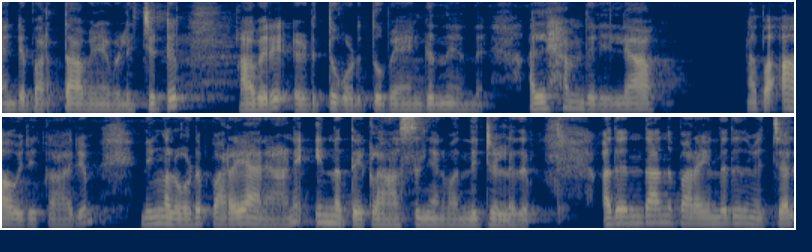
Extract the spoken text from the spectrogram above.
എന്റെ ഭർത്താവിനെ വിളിച്ചിട്ട് അവർ എടുത്തു കൊടുത്തു ബാങ്കിൽ നിന്ന്. അലഹമില്ല അപ്പോൾ ആ ഒരു കാര്യം നിങ്ങളോട് പറയാനാണ് ഇന്നത്തെ ക്ലാസ്സിൽ ഞാൻ വന്നിട്ടുള്ളത്. അതെന്താന്ന് പറയുന്നത് എന്ന് വെച്ചാൽ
